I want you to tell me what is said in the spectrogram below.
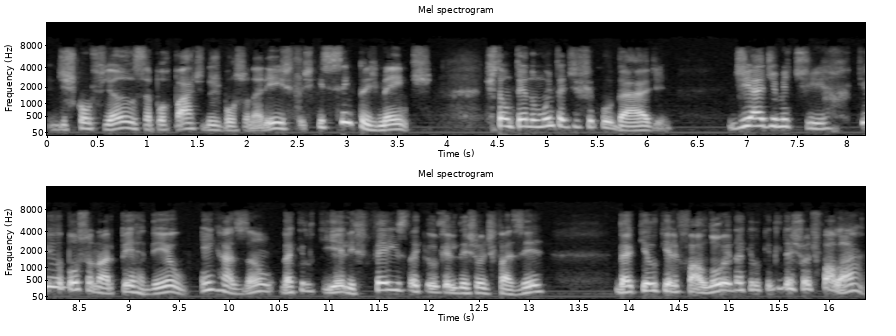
desconfiança por parte dos bolsonaristas que simplesmente estão tendo muita dificuldade de admitir que o Bolsonaro perdeu em razão daquilo que ele fez, daquilo que ele deixou de fazer, daquilo que ele falou e daquilo que ele deixou de falar.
